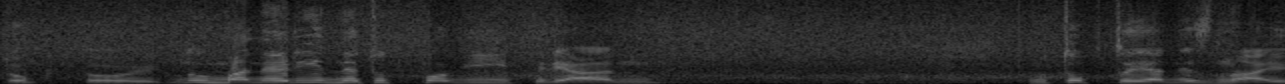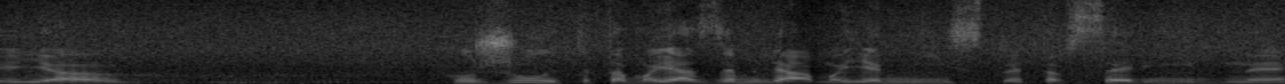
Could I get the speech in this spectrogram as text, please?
Тобто, ну, в мене рідне тут повітря. Ну, тобто, я не знаю, я хожу, і це моя земля, моє місто, це все рідне.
